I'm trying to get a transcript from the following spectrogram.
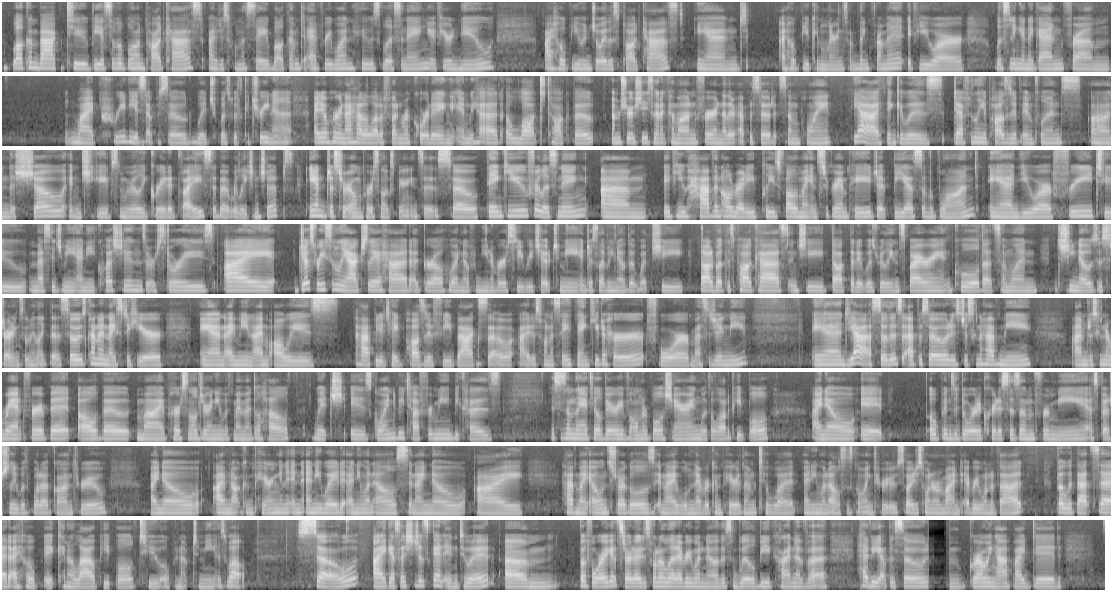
Welcome back to BS of a Blonde podcast. I just want to say welcome to everyone who's listening. If you're new, I hope you enjoy this podcast and I hope you can learn something from it. If you are listening in again from my previous episode, which was with Katrina. I know her and I had a lot of fun recording and we had a lot to talk about. I'm sure she's going to come on for another episode at some point. Yeah, I think it was definitely a positive influence on the show, and she gave some really great advice about relationships and just her own personal experiences. So, thank you for listening. Um, if you haven't already, please follow my Instagram page at BS of a Blonde, and you are free to message me any questions or stories. I just recently actually I had a girl who I know from university reach out to me and just let me know that what she thought about this podcast and she thought that it was really inspiring and cool that someone she knows is starting something like this. So it was kind of nice to hear. And I mean, I'm always happy to take positive feedback. So I just want to say thank you to her for messaging me. And yeah, so this episode is just going to have me. I'm just going to rant for a bit all about my personal journey with my mental health, which is going to be tough for me because this is something I feel very vulnerable sharing with a lot of people. I know it opens a door to criticism for me, especially with what I've gone through. I know I'm not comparing it in any way to anyone else, and I know I have my own struggles and I will never compare them to what anyone else is going through. So I just want to remind everyone of that. But with that said, I hope it can allow people to open up to me as well. So I guess I should just get into it. Um, before I get started, I just want to let everyone know this will be kind of a heavy episode. Growing up, I did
